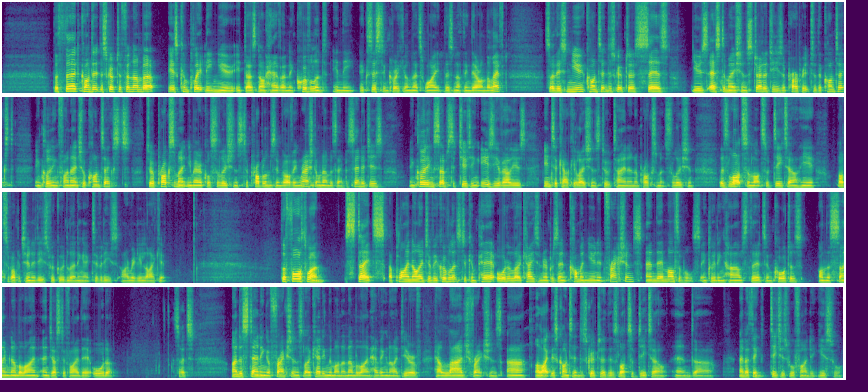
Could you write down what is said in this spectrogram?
The third content descriptor for number is completely new. It does not have an equivalent in the existing curriculum. That's why there's nothing there on the left. So this new content descriptor says use estimation strategies appropriate to the context, including financial contexts, to approximate numerical solutions to problems involving rational numbers and percentages, including substituting easier values into calculations to obtain an approximate solution. There's lots and lots of detail here, lots of opportunities for good learning activities. I really like it. The fourth one states apply knowledge of equivalence to compare, order, locate and represent common unit fractions and their multiples, including halves, thirds and quarters on the same number line and justify their order. So it's understanding of fractions, locating them on a number line, having an idea of how large fractions are. I like this content descriptor. There's lots of detail and, uh, and I think teachers will find it useful.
